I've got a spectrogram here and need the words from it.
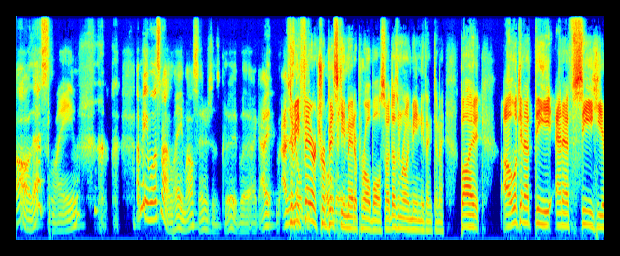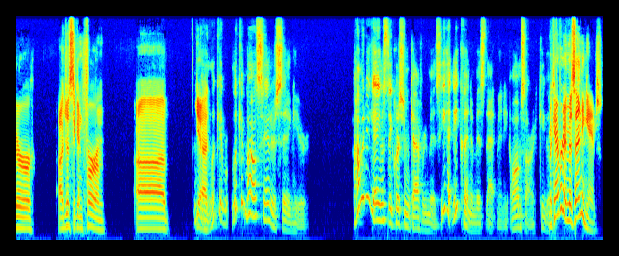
Oh, that's lame. I mean, well, it's not lame. Miles Sanders is good, but like I, I just to be fair trubisky Bowl- made a pro bowl so it doesn't really mean anything to me but uh looking at the nfc here uh just to confirm uh yeah. Okay, look at look at Miles Sanders sitting here. How many games did Christian McCaffrey miss? He he couldn't have missed that many. Oh, I'm sorry. Keep going. mccaffrey didn't miss any games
